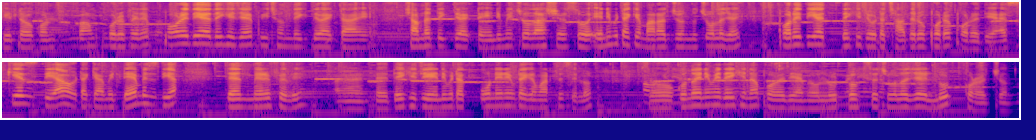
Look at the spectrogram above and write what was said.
কিলটাও কনফার্ম করে ফেলি। পরে দিয়ে দেখি যে পিছন দিক দিয়ে একটা, সামনের দিক দিয়ে একটা এনিমি চলে আসে। সো এনিমিটাকে মারার জন্য চলে যায়। পরে দিয়ে দেখি যে ওটা ছাদের উপরে, পরে দিয়ে স্কেচ দিয়া, ওটাকে আমি ড্যামেজ দিয়া দেন মেরে ফেলি। অ্যান্ড দেখি যে এনিমিটা কোন এনিমিটাকে মারতেছিল। সো কোনো এনিমি দেখি না। পরে দিয়ে আমি ও লুট বক্সে চলে যাই লুট করার জন্য।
